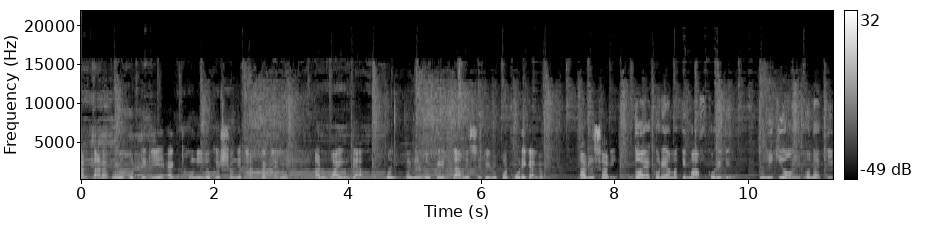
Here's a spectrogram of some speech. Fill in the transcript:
আর তাড়াহুড়ো করতে গিয়ে এক ধনী লোকের সঙ্গে ধাক্কা খেল, আর ওয়াইনটা ওই ধনী লোকের দামি স্যুটের উপর পড়ে গেল। সরি সরি, দয়া করে আমাকে মাফ করে দিন। তুমি কি অন্ধ নাকি?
